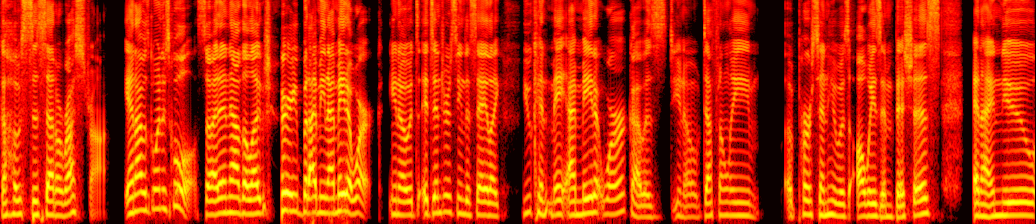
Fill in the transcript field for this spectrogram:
a hostess at a restaurant. And I was going to school, so I didn't have the luxury. But I mean, I made it work. You know, it's it's interesting to say like you can make. I made it work. I was, you know, definitely a person who was always ambitious. And I knew,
